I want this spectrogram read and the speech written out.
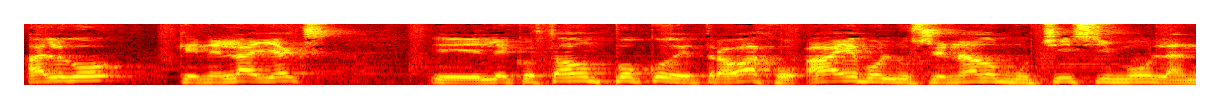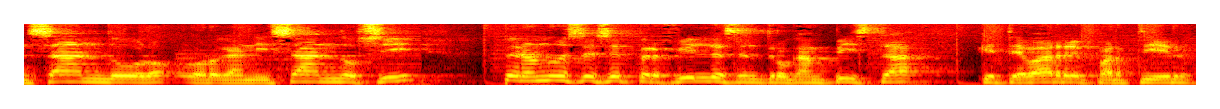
algo que en el Ajax eh, le costaba un poco de trabajo. Ha evolucionado muchísimo lanzando, organizando, sí, pero no es ese perfil de centrocampista que te va a repartir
